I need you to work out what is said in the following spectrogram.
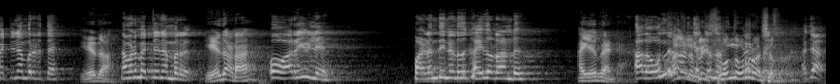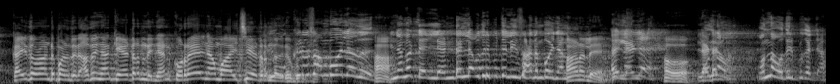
മറ്റേ നമ്പർ എടുത്തേ. ഏതാ? നമ്മുടെ മറ്റേ നമ്പർ ഏതാടാ? ഓ അറിയില്ലേ? പഴം തിന്നണത് കൈ തൊടാണ്ട്. അയ്യോ വേണ്ട. അതെ ഒന്ന് അല്ലല്ല കാണിക്ക് പ്ലീസ് അച്ഛന്. ഒന്ന് ഒരു പ്രാവശ്യം. അച്ഛാ. കൈ തൊടാണ്ട് പണിതരും അത് ഞാൻ കേട്ടിട്ടുണ്ട്. ഞാൻ കുറേ ഞാൻ വായിച്ചു കേട്ടിട്ടുണ്ട് അതിനെ ഉഗ്ര കുറിച്ച്. സംഭവമല്ലേ അത്. ആ. ഞങ്ങൾ ലണ്ടനിൽ അവതരിപ്പിച്ചല്ലേ ഈ സാധനം പോയി ഞങ്ങൾ? ആണല്ലേ? അല്ലല്ലേ? ഓ, ഓ. ഒന്ന് ഒന്ന് അവതരിപ്പിക്കച്ചാ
